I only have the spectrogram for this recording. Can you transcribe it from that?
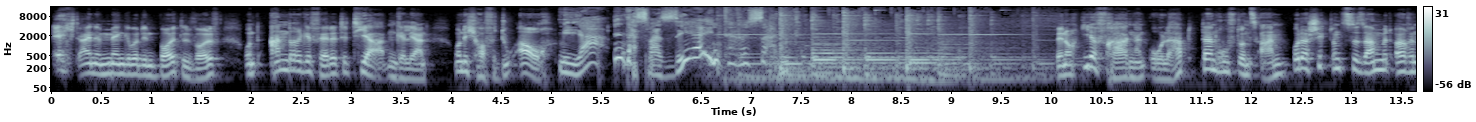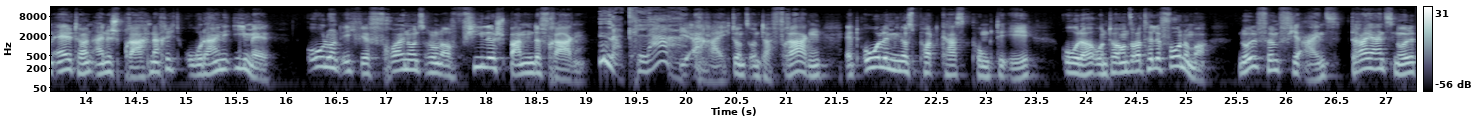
echt eine Menge über den Beutelwolf und andere gefährdete Tierarten gelernt. Und ich hoffe, du auch. Ja, das war sehr interessant. Wenn auch ihr Fragen an Ole habt, dann ruft uns an oder schickt uns zusammen mit euren Eltern eine Sprachnachricht oder eine E-Mail. Ole und ich, wir freuen uns schon auf viele spannende Fragen. Na klar. Ihr erreicht uns unter fragen at ole-podcast.de oder unter unserer Telefonnummer 0541 310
